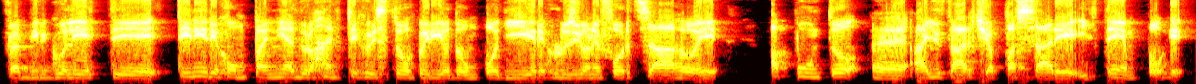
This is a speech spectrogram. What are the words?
fra virgolette, tenere compagnia durante questo periodo un po' di reclusione forzato e appunto eh, aiutarci a passare il tempo e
